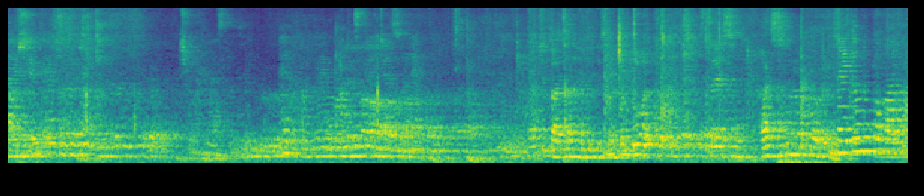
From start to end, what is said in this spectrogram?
aici. agitația înainte de sărbători, stresul. Dai domnul Boba la.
